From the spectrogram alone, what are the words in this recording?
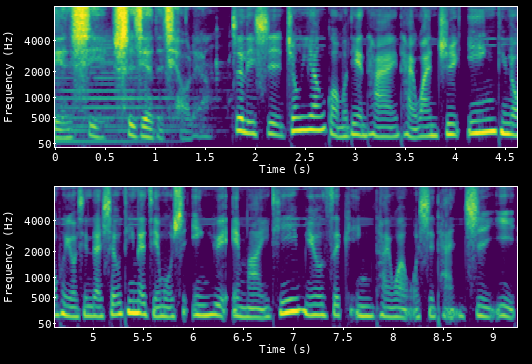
联系世界的桥梁。这里是中央广播电台台湾之音，听众朋友现在收听的节目是音乐 MIT Music in Taiwan，我是谭志毅。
